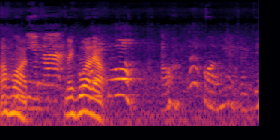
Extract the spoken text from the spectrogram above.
มาหอดในครัวแล้วเอาหอมเนี่ยกันดิ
